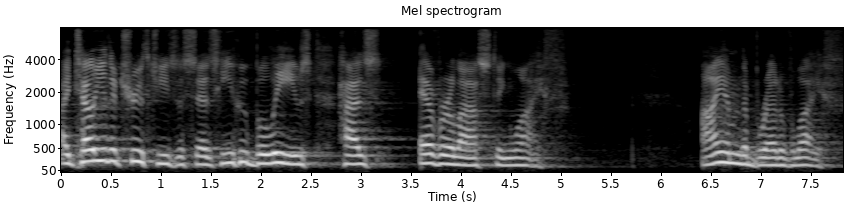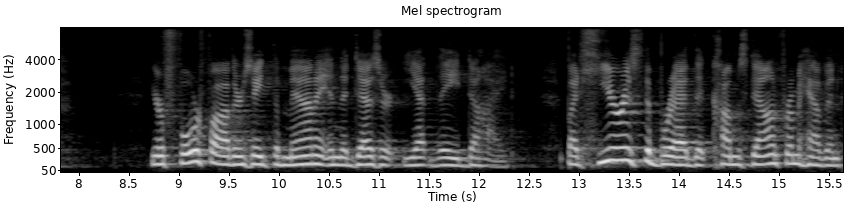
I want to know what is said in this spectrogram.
I tell you the truth, Jesus says, he who believes has everlasting life. I am the bread of life. Your forefathers ate the manna in the desert, yet they died. But here is the bread that comes down from heaven,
